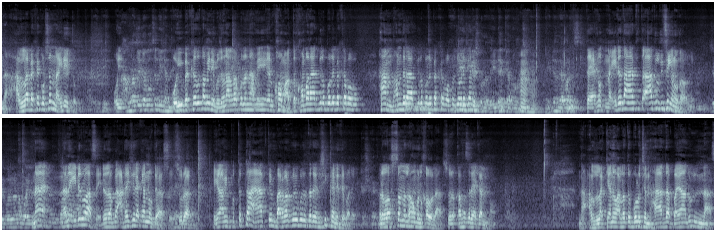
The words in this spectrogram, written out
না আল্লাহ ব্যাখ্যা করছেন না এটাই তো। ওই- ওই ব্যাখ্যা তো আমি নেব যেমন আল্লাহ বলেন আমি ক্ষমা তো ক্ষমার আয়াতগুলো বলে ব্যাখ্যা পাবো। হাম হামদের আয়াতগুলো বলে ব্যাখ্যা পাবো যেমন এখানে হ্যাঁ, হ্যাঁ। তা এখন না এটা তো আয়াত আয়াতগুলো দিছে কেন তাহলে? না না না এটারও আছে এটা আপনি আঠাইশের একান্নতে আছে সুরা। এখানে আমি প্রত্যেকটা আয়াতকে আমি বারবার করে বলতে তারা শিক্ষা নিতে পারে। ওটা রসানুল্লাহমুল কাউলা সুরা কাসাসের একান্ন। না আল্লাহ কেন আল্লাহ তো বলেছেন হায়াদা বায়ানুল নাস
